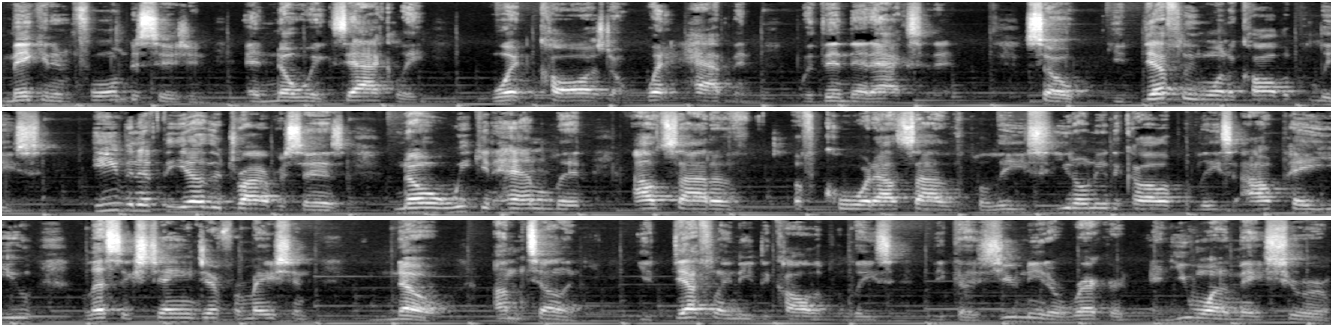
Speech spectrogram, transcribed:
make an informed decision and know exactly what caused or what happened within that accident. So you definitely want to call the police even if the other driver says, no, we can handle it outside of, of court, outside of the police, you don't need to call the police, I'll pay you, let's exchange information. No, I'm telling you, you definitely need to call the police because you need a record and you want to make sure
